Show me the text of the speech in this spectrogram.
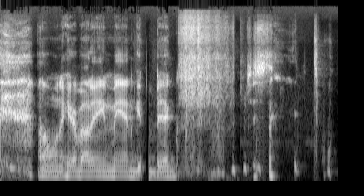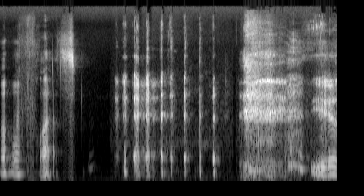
I don't want to hear about any man getting big. just, 12 plus. yeah.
